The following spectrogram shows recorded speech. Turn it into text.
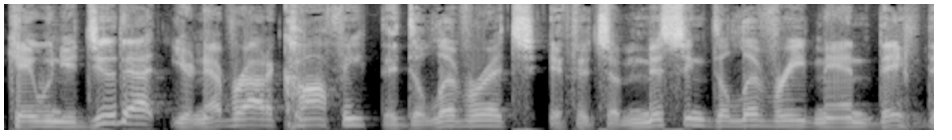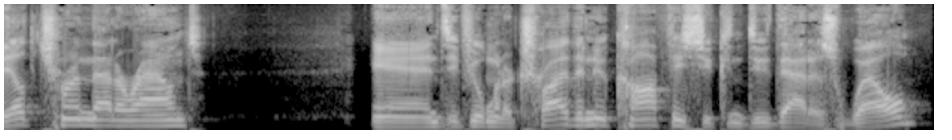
Okay, when you do that, you're never out of coffee. They deliver it. If it's a missing delivery, man, they, they'll turn that around. And if you want to try the new coffees, you can do that as well.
